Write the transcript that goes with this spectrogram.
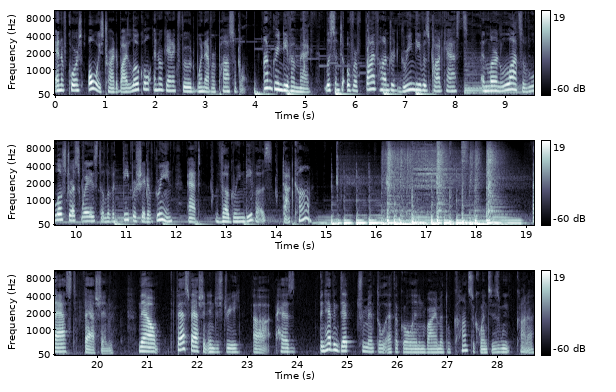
And of course, always try to buy local and organic food whenever possible. I'm Green Diva Meg. Listen to over 500 Green Divas podcasts and learn lots of low stress ways to live a deeper shade of green at thegreendivas.com. Fast fashion. Now, the fast fashion industry uh, has been having detrimental ethical and environmental consequences. We kind of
